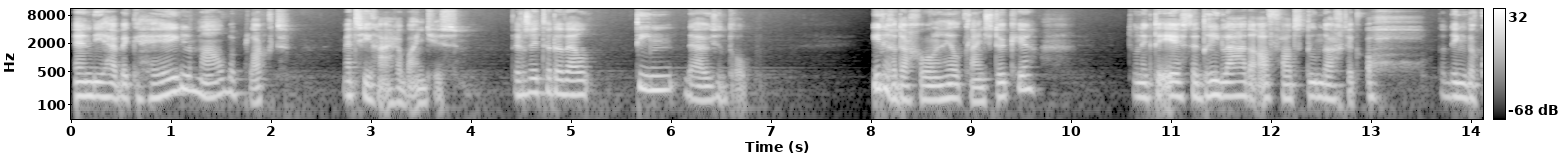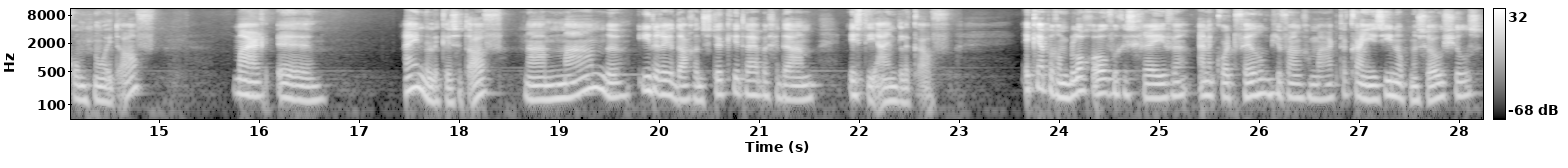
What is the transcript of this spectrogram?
En die heb ik helemaal beplakt met sigarenbandjes. Er zitten er wel 10.000 op. Iedere dag gewoon een heel klein stukje. Toen ik de eerste drie laden af had, toen dacht ik, oh, dat ding dat komt nooit af. Maar uh, eindelijk is het af. Na maanden iedere dag een stukje te hebben gedaan, is die eindelijk af. Ik heb er een blog over geschreven en een kort filmpje van gemaakt. Dat kan je zien op mijn socials.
